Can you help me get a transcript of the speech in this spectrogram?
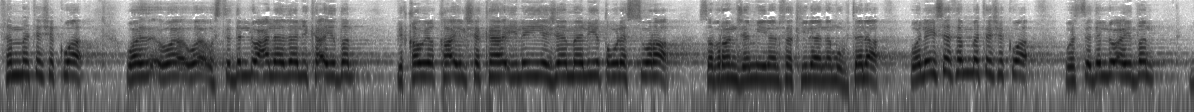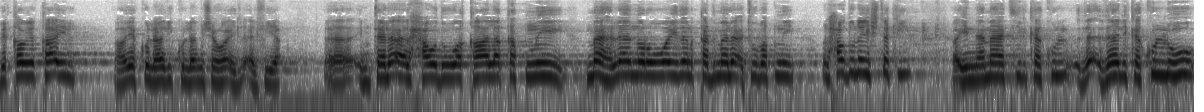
ثمة شكوى. واستدلوا على ذلك أيضا بقول القائل شكا إلي جملي طول السرى صبرا جميلا فكلانا مبتلى وليس ثمة شكوى. واستدلوا أيضا بقول القائل وهي كل هذه كلها من شوائد الألفية. آه، امتلأ الحوض وقال قطني مهلا رويدا قد ملأت بطني. والحوض لا يشتكي وإنما تلك كل ذلك كله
